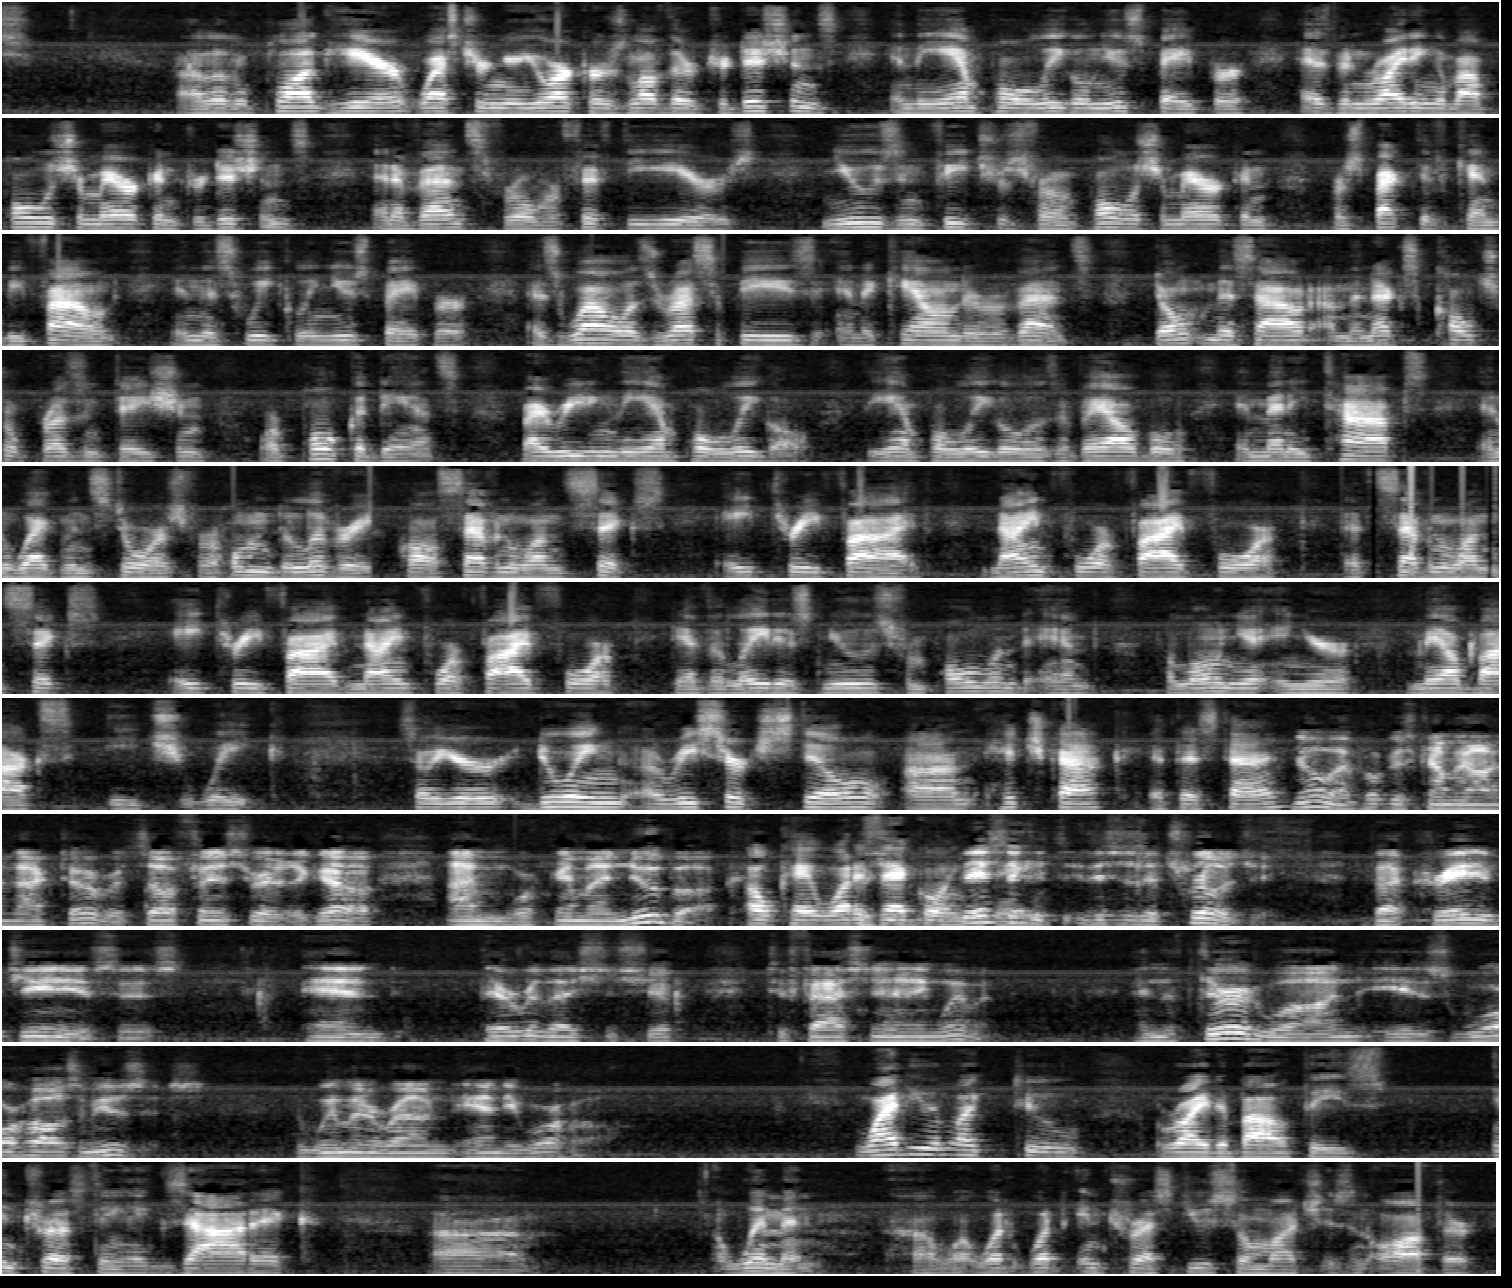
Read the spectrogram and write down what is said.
A little plug here Western New Yorkers love their traditions, and the Am-Pol Eagle newspaper has been writing about Polish American traditions and events for over 50 years. News and features from a Polish American perspective can be found in this weekly newspaper, as well as recipes and a calendar of events. Don't miss out on the next cultural presentation or polka dance by reading the Am-Pol Eagle. The Am-Pol Eagle is available in many Tops and Wegman stores. For home delivery, call 716 835 9454. That's 716 835 9454 to have the latest news from Poland and Polonia in your mailbox each week. So you're doing a research still on Hitchcock at this time? No, my book is coming out in October. It's all finished, ready to go. I'm working on my new book. Okay, what is that going to be? Basically, this is a trilogy about creative geniuses and their relationship to fascinating women. And the third one is Warhol's Muses, the women around Andy Warhol. Why do you like to write about these interesting, exotic uh, women? Uh, what, what what interests you so much as an author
